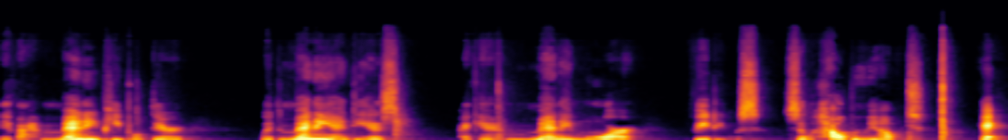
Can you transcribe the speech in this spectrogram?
if I have many people there with many ideas, I can have many more videos. So help me out. Okay,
